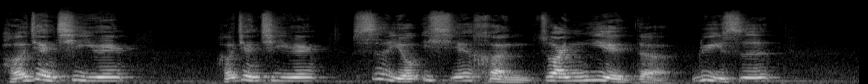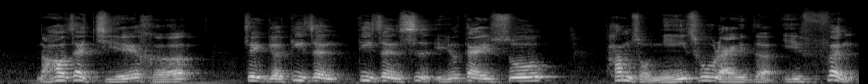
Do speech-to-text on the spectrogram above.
合建契约。合建契约是由一些很专业的律师，然后再结合这个地震地震室，也就代书，他们所拟出来的一份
